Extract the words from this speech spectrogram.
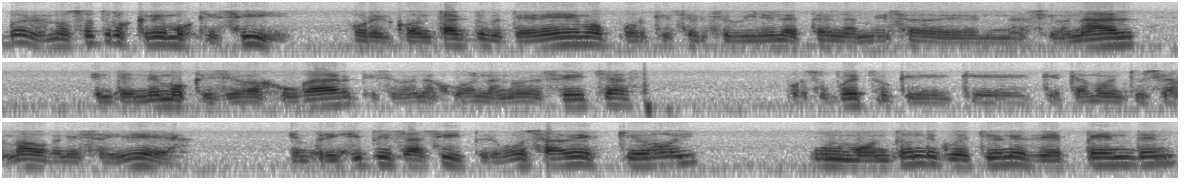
Bueno, nosotros creemos que sí, por el contacto que tenemos, porque Sergio Vilela está en la mesa del Nacional, entendemos que se va a jugar, que se van a jugar las nueve fechas, por supuesto que estamos entusiasmados con esa idea en principio es así, pero vos sabés que hoy un montón de cuestiones dependen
